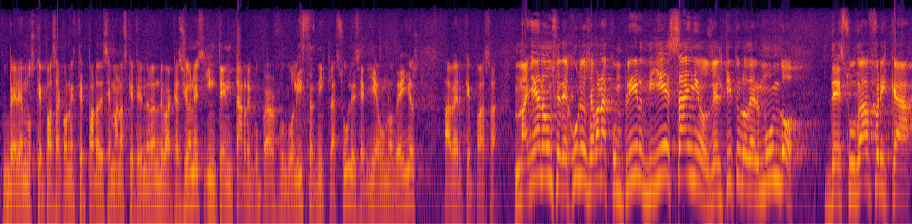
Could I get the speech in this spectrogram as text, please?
Veremos qué pasa con este par de semanas que tendrán de vacaciones. Intentar recuperar futbolistas. Niklas Zule sería uno de ellos. A ver qué pasa. Mañana, 11 de julio, se van a cumplir 10 años del título del mundo de Sudáfrica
